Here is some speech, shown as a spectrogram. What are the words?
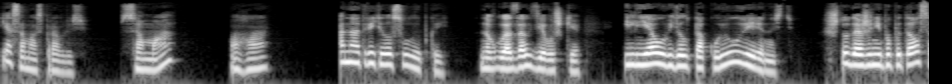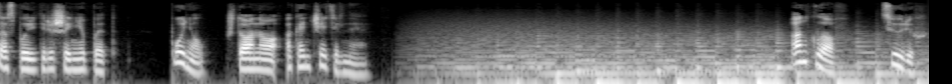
я сама справлюсь. «Сама?» «Ага». Она ответила с улыбкой. Но в глазах девушки Илья увидел такую уверенность, что даже не попытался оспорить решение Пэт. Понял, что оно окончательное. Анклав. Цюрих.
